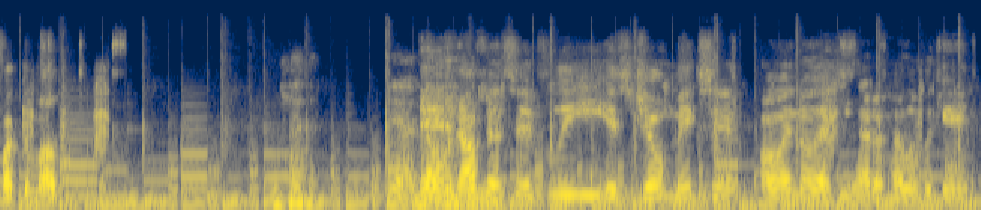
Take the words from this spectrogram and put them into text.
fucked them up. yeah, no and offensively, it's Joe Mixon. All I know that he had a hell of a game.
